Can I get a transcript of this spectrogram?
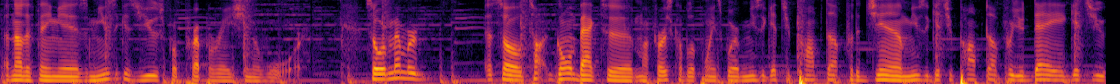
Another thing is music is used for preparation of war. So remember, so talk, going back to my first couple of points, where music gets you pumped up for the gym, music gets you pumped up for your day, it gets you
